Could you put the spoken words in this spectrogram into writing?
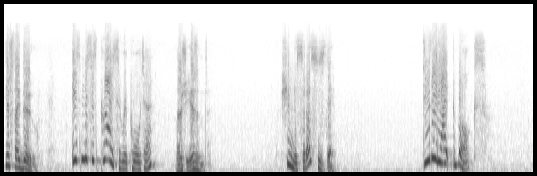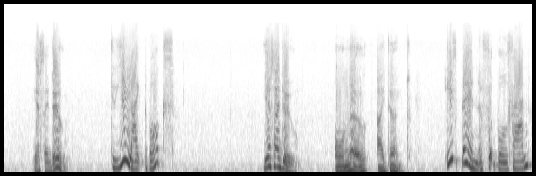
Yes, they do. Is Mrs. Price a reporter? No, she isn't. Şimdi sıra sizde. Do they like the box? Yes, they do. Do you like the box? Yes, I do. Or no, I don't. Is Ben a football fan?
